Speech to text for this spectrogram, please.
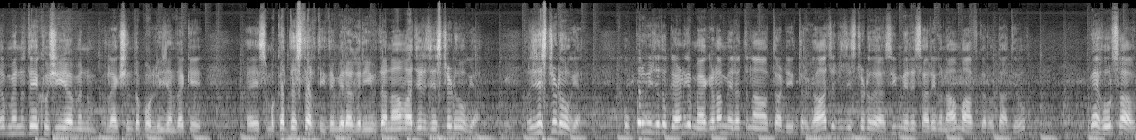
ਤੇ ਮੈਨੂੰ ਤੇ ਇਹ ਖੁਸ਼ੀ ਆ ਮੈਨੂੰ ਇਲੈਕਸ਼ਨ ਤੋਂ ਭੁੱਲ ਹੀ ਜਾਂਦਾ ਕਿ ਇਸ ਮੁਕੱਦਸ ਧਰਤੀ ਤੇ ਮੇਰਾ ਗਰੀਬ ਦਾ ਨਾਮ ਅੱਜ ਰਜਿਸਟਰਡ ਹੋ ਗਿਆ। ਰਜਿਸਟਰਡ ਹੋ ਗਿਆ। ਉੱਪਰ ਵੀ ਜਦੋਂ ਕਹਿਣਗੇ ਮੈਂ ਕਹਿਣਾ ਮੇਰਾ ਤਾਂ ਨਾਮ ਤੁਹਾਡੀ ਦਰਗਾਹ 'ਚ ਰਜਿਸਟਰਡ ਹੋਇਆ ਸੀ ਮੇਰੇ ਸਾਰੇ ਗੁਨਾਹ ਮਾਫ ਕਰੋ ਦਾਤਿਓ। ਮੈਂ ਹੋਰ ਹਿਸਾਬ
